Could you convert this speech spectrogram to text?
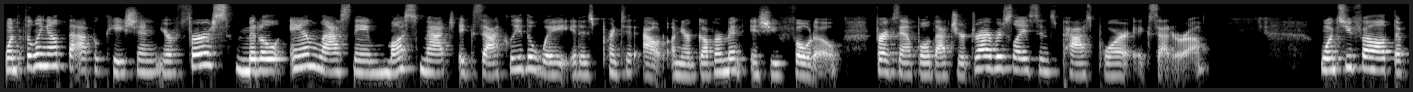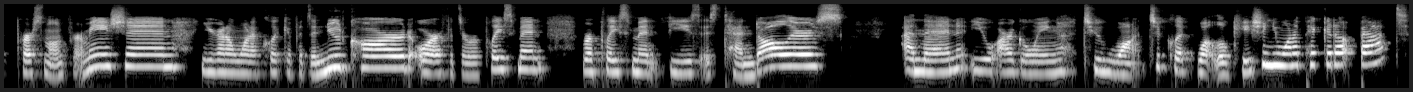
When filling out the application, your first, middle, and last name must match exactly the way it is printed out on your government issue photo. For example, that's your driver's license, passport, etc. Once you fill out the personal information, you're going to want to click if it's a nude card or if it's a replacement. Replacement fees is $10. And then you are going to want to click what location you want to pick it up at.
